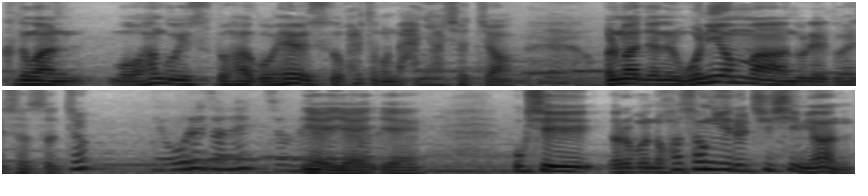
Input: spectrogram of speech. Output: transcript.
그동안 뭐 한국에서도 하고 해외에서도 활동을 많이 하셨죠. 네. 얼마 전에 원희 엄마 노래도 했었었죠. 네, 오래전에 했죠. 예, 예, 예. 혹시 여러분 허성이를 치시면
